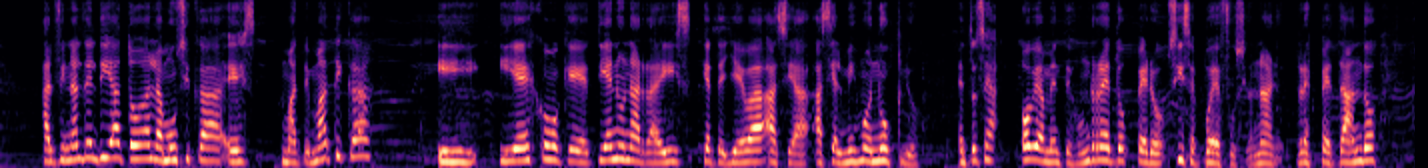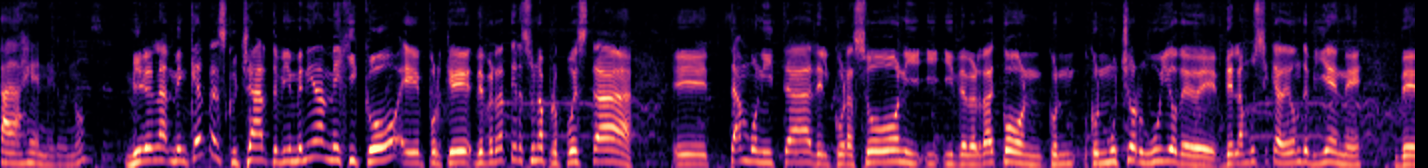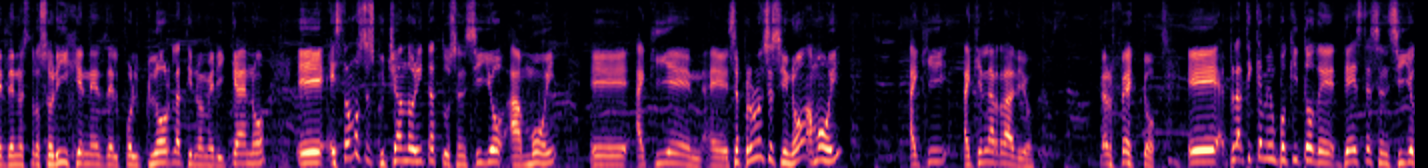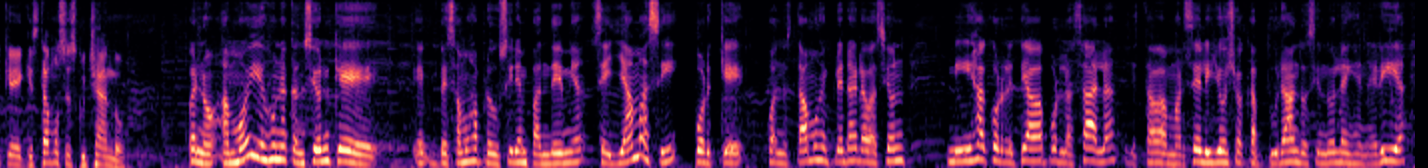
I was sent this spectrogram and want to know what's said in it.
al final del día toda la música es matemática y, y es como que tiene una raíz que te lleva hacia, hacia el mismo núcleo. Entonces, obviamente es un reto, pero sí se puede fusionar, respetando cada género, ¿no? Mírenla, me encanta escucharte. Bienvenida a México, eh, porque de verdad tienes una propuesta eh, tan bonita del corazón y, de verdad con, con, mucho orgullo de, la música de dónde viene, de, nuestros orígenes, del folclore latinoamericano. Eh, estamos escuchando ahorita tu sencillo Amoy, eh, aquí en... ¿Se pronuncia así, no? Amoy, aquí, aquí en la radio. Perfecto. platícame un poquito de, este sencillo que, que estamos escuchando. Bueno, Amoy es una canción que empezamos a producir en pandemia. Se llama así porque cuando estábamos en plena grabación, mi hija correteaba por la sala y estaba Marcel y Joshua capturando, haciendo la ingeniería.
